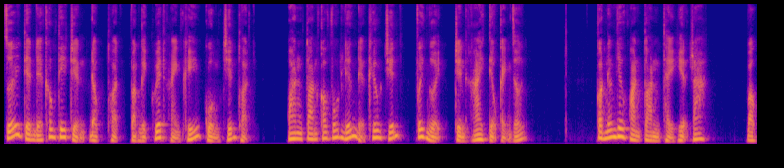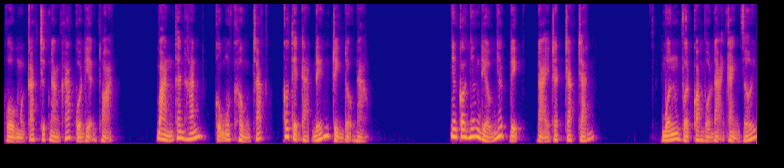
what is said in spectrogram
dưới tiền đề không thi triển độc thuật và nghịch huyết hành khí cuồng chiến thuật, hoàn toàn có vốn liếng để khiêu chiến với người trên hai tiểu cảnh giới. Còn nếu như hoàn toàn thể hiện ra, bao gồm các chức năng khác của điện thoại, bản thân hắn cũng không chắc có thể đạt đến trình độ nào. Nhưng có những điều nhất định lại rất chắc chắn. Muốn vượt qua một đại cảnh giới,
